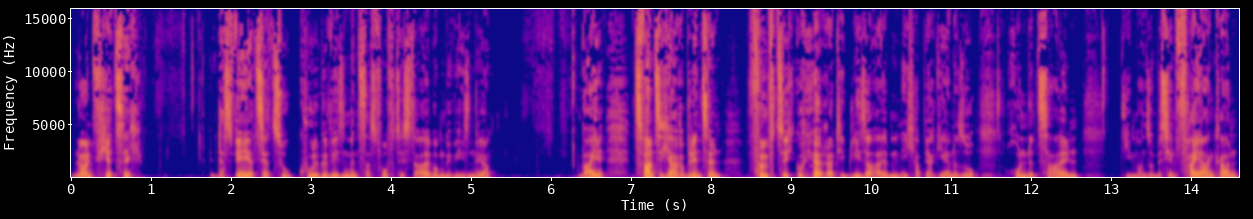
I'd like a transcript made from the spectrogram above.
49, das wäre jetzt ja zu cool gewesen, wenn es das 50. Album gewesen wäre. Weil 20 Jahre Blinzeln, 50 Gujarati Blisa Alben. Ich habe ja gerne so runde Zahlen, die man so ein bisschen feiern kann.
